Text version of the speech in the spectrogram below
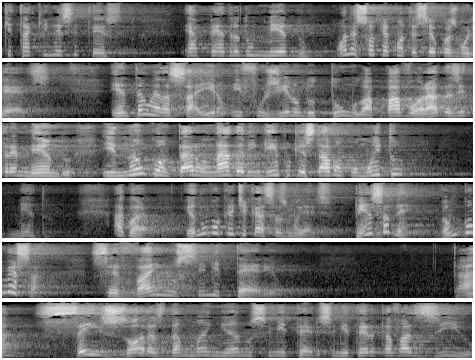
que está aqui nesse texto. É a pedra do medo. Olha só o que aconteceu com as mulheres. Então elas saíram e fugiram do túmulo, apavoradas e tremendo, e não contaram nada a ninguém porque estavam com muito medo. Agora, eu não vou criticar essas mulheres. Pensa bem, vamos conversar. Você vai no cemitério, tá? Seis horas da manhã no cemitério. O cemitério está vazio.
